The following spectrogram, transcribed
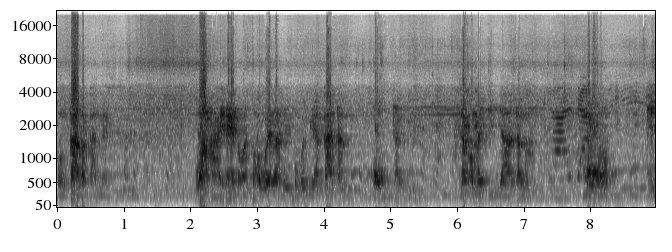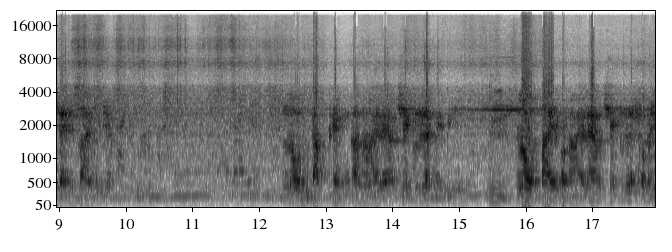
ผมกล้าประกันเลย ว่าหายแน่นอนเพราะเวลานี้ผมไม่มีอาการทางออกทางแล้วก็ไม่กินยาทั้งหมอกินแต่เอนไซม์ตัวเดียวโรคตับแข็งก็หายแล้วเช็คเลือดไม่มีโรคไตก็หายแล้วเช็คเลือดก็ไม่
